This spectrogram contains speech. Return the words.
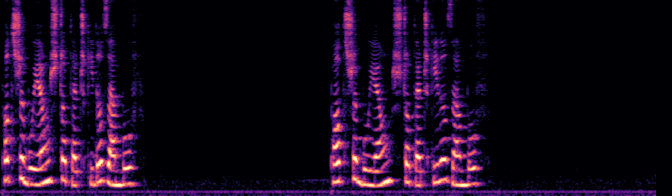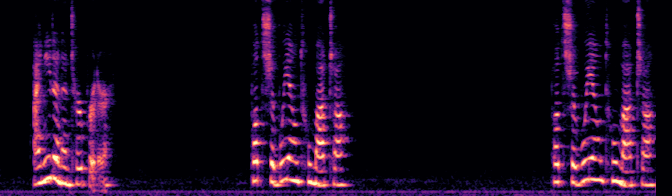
Potrzebuję szczoteczki do zębów. Potrzebuję szczoteczki do zębów. I need an interpreter. Potrzebuję tłumacza. Potrzebuję tłumacza.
